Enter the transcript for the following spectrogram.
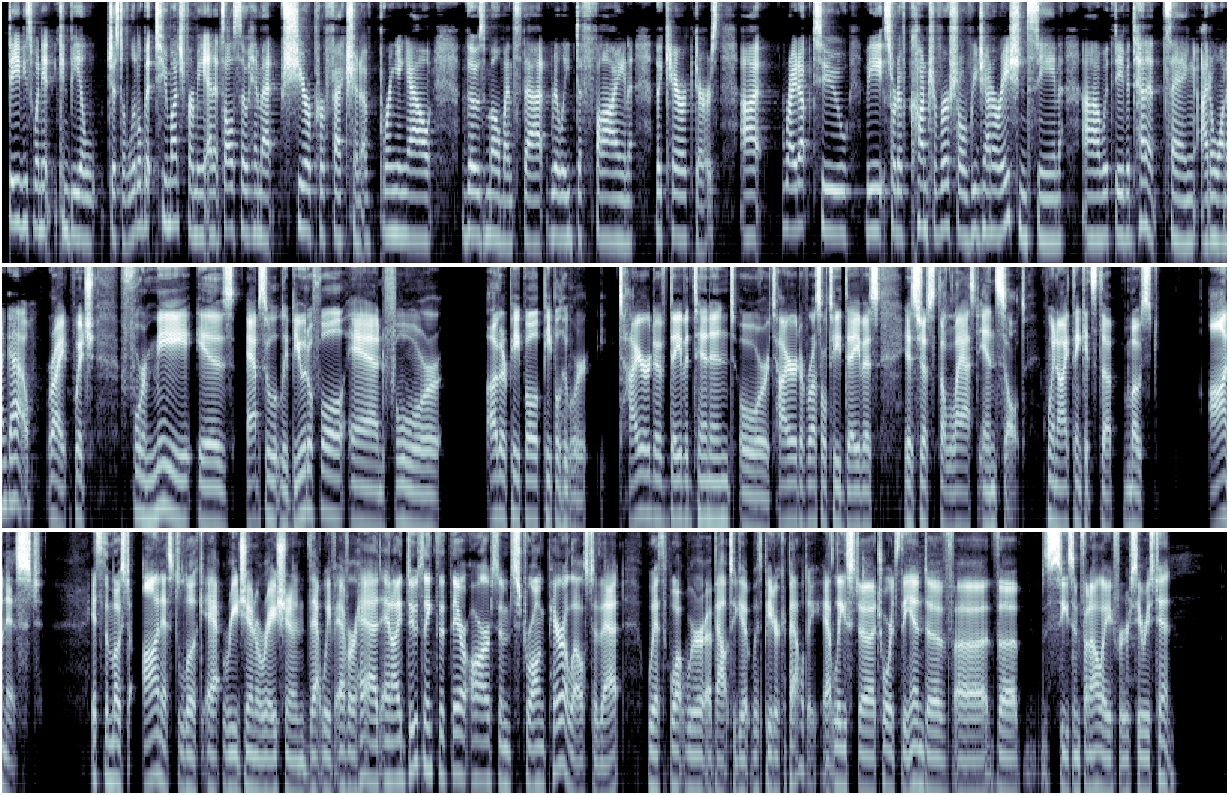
Davies when it can be a, just a little bit too much for me, and it's also him at sheer perfection of bringing out those moments that really define the characters. Uh, right up to the sort of controversial regeneration scene uh, with David Tennant saying, I don't want to go. Right, which for me is absolutely beautiful. And for other people, people who were tired of David Tennant or tired of Russell T Davies, is just the last insult. When I think it's the most honest it's the most honest look at regeneration that we've ever had. And I do think that there are some strong parallels to that with what we're about to get with Peter Capaldi, at least uh, towards the end of uh, the season finale for Series 10.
